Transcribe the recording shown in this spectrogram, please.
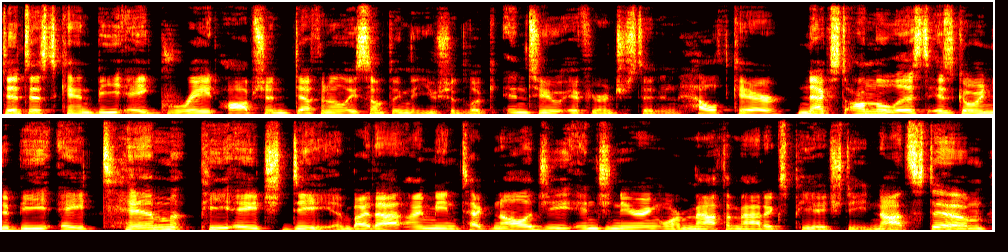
Dentist can be a great option, definitely something that you should look into if you're interested in healthcare. Next on the list is going to be a TEM PhD, and by that I mean technology, engineering, or mathematics PhD, not STEM,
